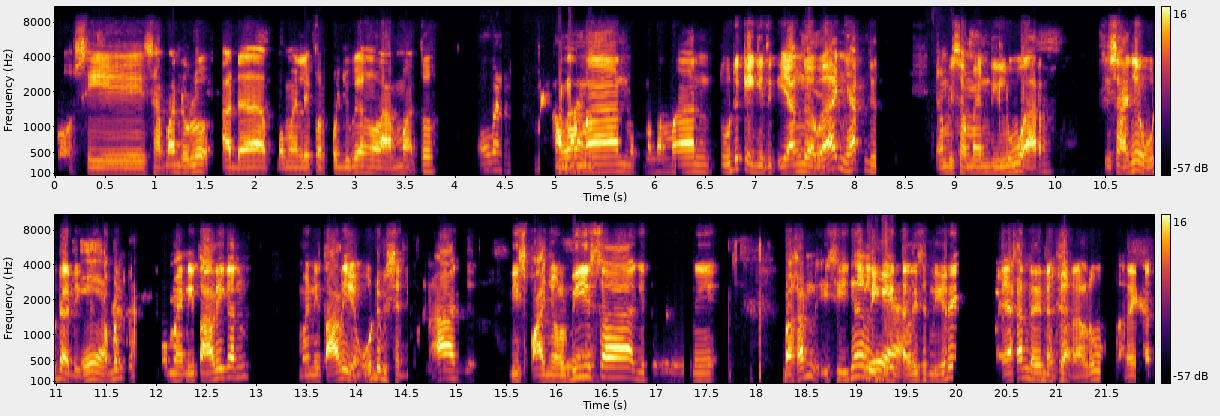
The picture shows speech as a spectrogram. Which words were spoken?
oh, si siapa dulu ada pemain Liverpool juga yang lama tuh. Owen teman teman tuh udah kayak gitu ya nggak yeah. banyak gitu yang bisa main di luar sisanya udah di yeah. temen pemain Italia kan main Italia ya udah bisa di mana aja di Spanyol yeah. bisa gitu nih bahkan isinya Liga yeah. Italia sendiri banyak kan dari negara luar ya kan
